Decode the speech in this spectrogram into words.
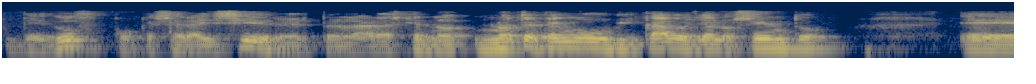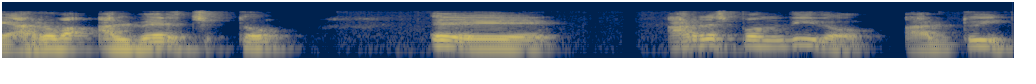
deduzco que será Isidre, pero la verdad es que no, no te tengo ubicado, ya lo siento, eh, arroba alberto, eh, ha respondido al tweet,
